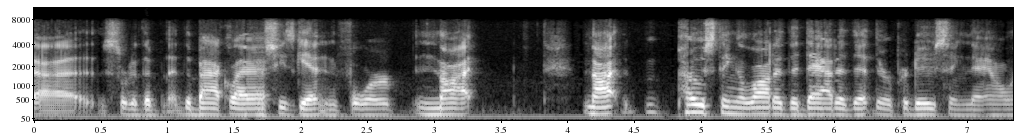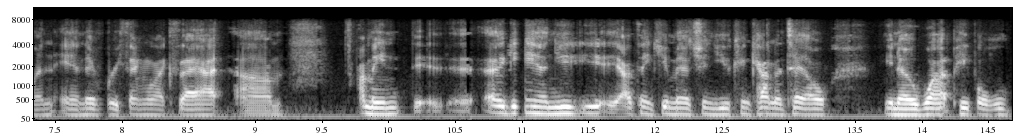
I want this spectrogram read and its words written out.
uh, sort of the the backlash he's getting for not not posting a lot of the data that they're producing now and and everything like that. Um, I mean, again, you, you I think you mentioned you can kind of tell, you know, what people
